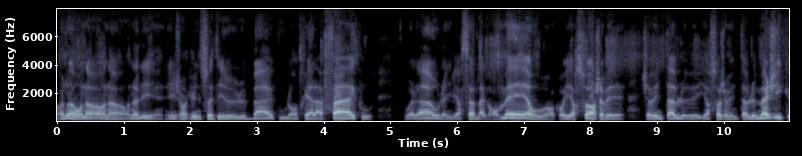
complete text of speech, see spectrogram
Voilà, on a, on a, on a les, gens qui viennent souhaiter le, bac ou l'entrée à la fac ou voilà, ou l'anniversaire de la grand-mère ou encore hier soir j'avais, j'avais une table, hier soir j'avais une table magique,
